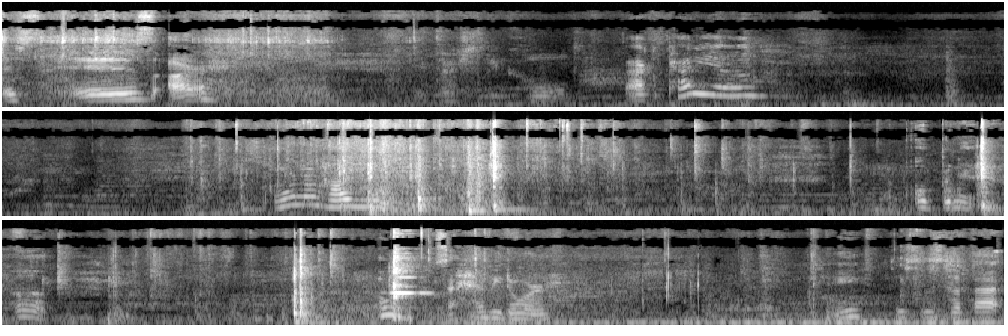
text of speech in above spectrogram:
This is our it's actually cold. back patio. I don't know how you open it up. Oh, it's a heavy door. Okay, this is the back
